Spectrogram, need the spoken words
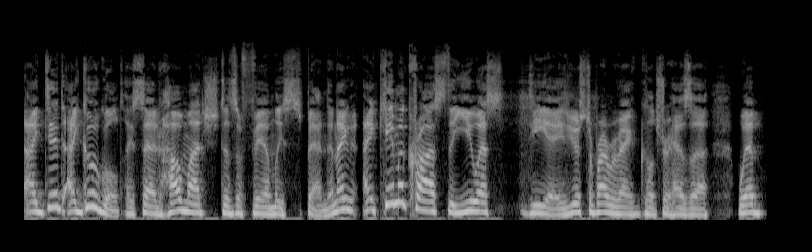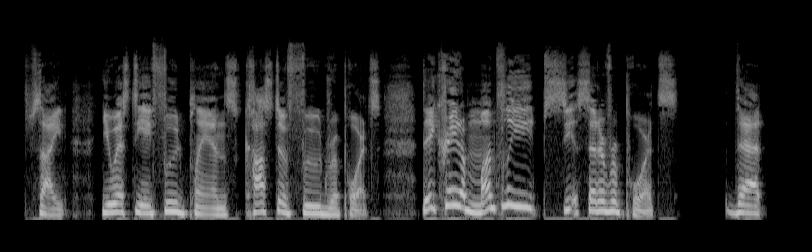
I did I googled I said how much does a family spend and I I came across the USDA U.S. Department of Agriculture has a website USDA Food Plans Cost of Food Reports. They create a monthly set of reports that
